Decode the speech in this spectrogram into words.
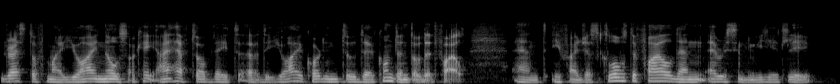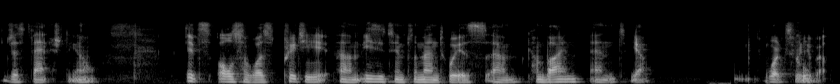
rest of my UI knows, okay, I have to update uh, the UI according to the content of that file. And if I just close the file, then everything immediately just vanished, you know. it also was pretty um, easy to implement with um, Combine, and yeah, works really cool. well.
